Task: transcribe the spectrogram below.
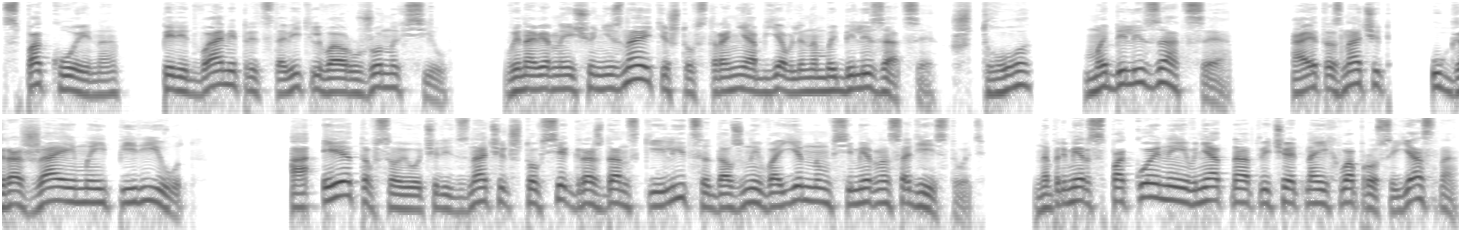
спокойно, Перед вами представитель вооруженных сил. Вы, наверное, еще не знаете, что в стране объявлена мобилизация. Что? Мобилизация. А это значит угрожаемый период. А это, в свою очередь, значит, что все гражданские лица должны военным всемирно содействовать. Например, спокойно и внятно отвечать на их вопросы. Ясно?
